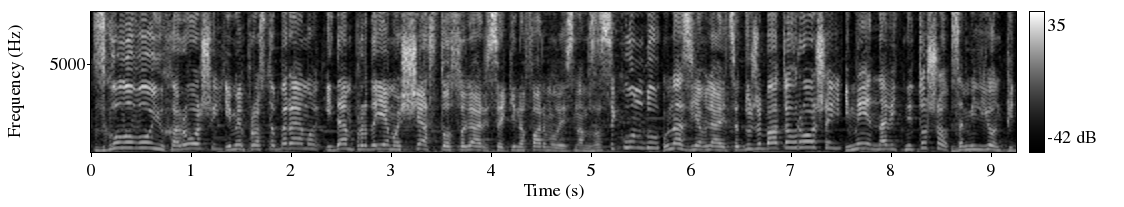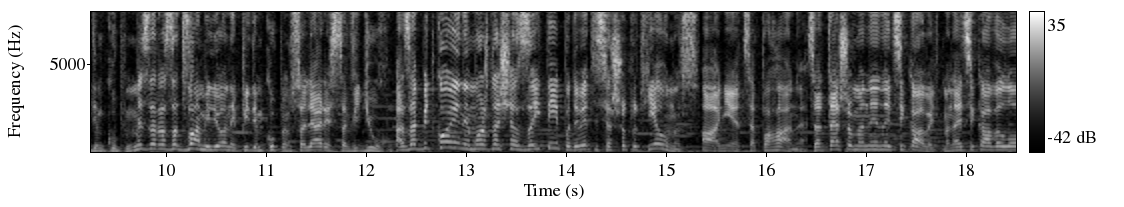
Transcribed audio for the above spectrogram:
з головою хороший. І ми просто беремо, ідемо, продаємо ще 100 соляріса, які нафармились нам за секунду. У нас з'являється дуже багато грошей. І ми навіть не то, що за мільйон підемо купимо. Ми зараз за 2 мільйони підемо купимо соляріса відюху. А за біткоїни можна зараз зайти, подивитися, що тут є у нас. А, ні, це погане. Це те, що мене не цікавить. Мене цікавило.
